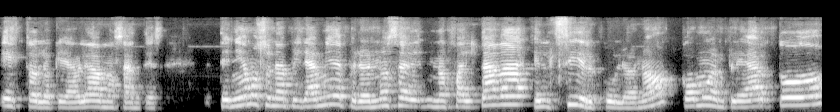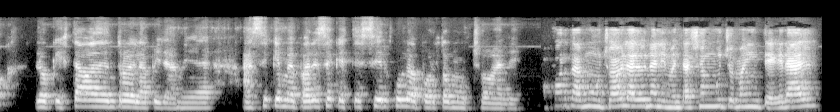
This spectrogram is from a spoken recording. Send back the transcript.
esto es lo que hablábamos antes. Teníamos una pirámide, pero no, nos faltaba el círculo, ¿no? Cómo emplear todo lo que estaba dentro de la pirámide. Así que me parece que este círculo aportó mucho, Ale. Aporta mucho, habla de una alimentación mucho más integral,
